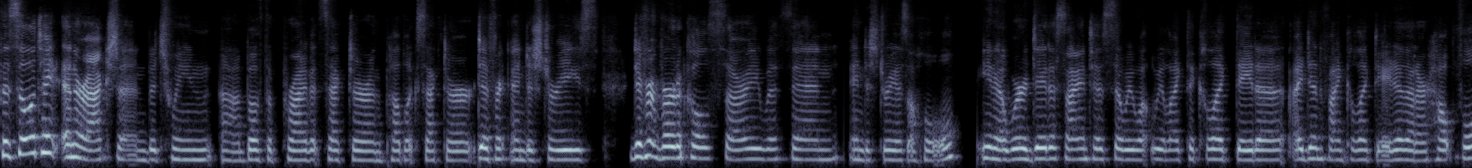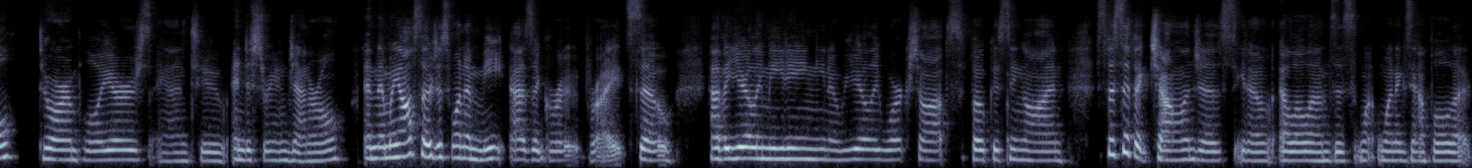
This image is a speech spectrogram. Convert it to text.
facilitate interaction between uh, both the private sector and the public sector, different industries, different verticals, sorry, within industry as a whole. You know, we're data scientists, so we, we like to collect data, identify and collect data that are helpful to our employers and to industry in general. And then we also just want to meet as a group, right? So have a yearly meeting, you know, yearly workshops focusing on specific challenges. You know, LLMs is one, one example that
